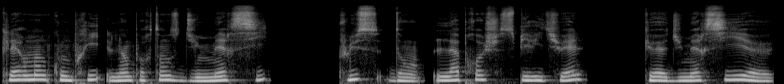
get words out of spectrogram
clairement compris l'importance du merci plus dans l'approche spirituelle que du merci euh,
